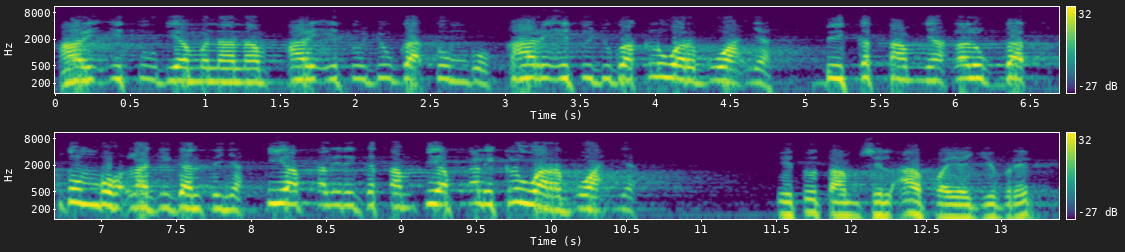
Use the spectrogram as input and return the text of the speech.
Hari itu dia menanam, hari itu juga tumbuh, hari itu juga keluar buahnya. Diketamnya, lalu tumbuh lagi gantinya. Tiap kali diketam, tiap kali keluar buahnya. Itu tamsil apa ya Jibril?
